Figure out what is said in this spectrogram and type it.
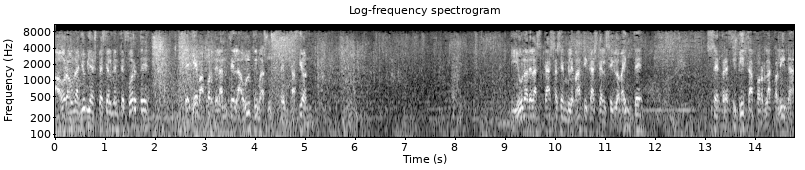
Ahora una lluvia especialmente fuerte se lleva por delante la última sustentación. Y una de las casas emblemáticas del siglo XX se precipita por la colina,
